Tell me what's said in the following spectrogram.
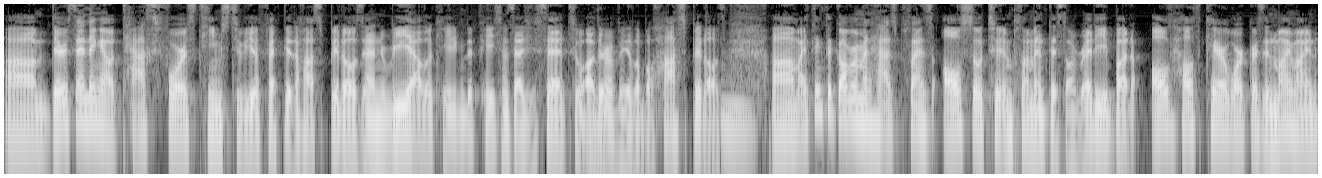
Um, they're sending out task force teams to the affected hospitals and reallocating the patients, as you said, to other mm. available hospitals. Mm. Um, I think the government has plans also to implement this already, but all healthcare workers, in my my mind,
